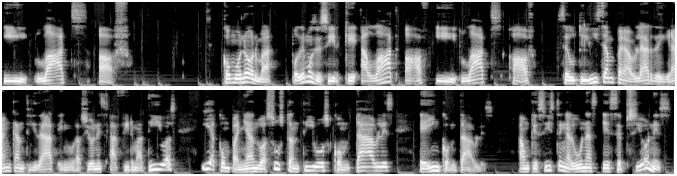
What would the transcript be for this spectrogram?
Y lots of. Como norma, podemos decir que a lot of y lots of se utilizan para hablar de gran cantidad en oraciones afirmativas y acompañando a sustantivos contables e incontables, aunque existen algunas excepciones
